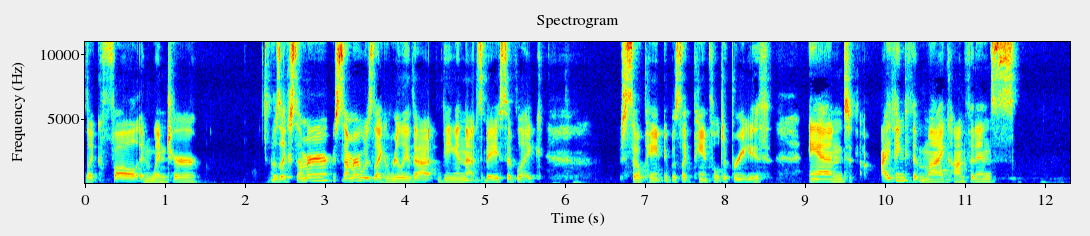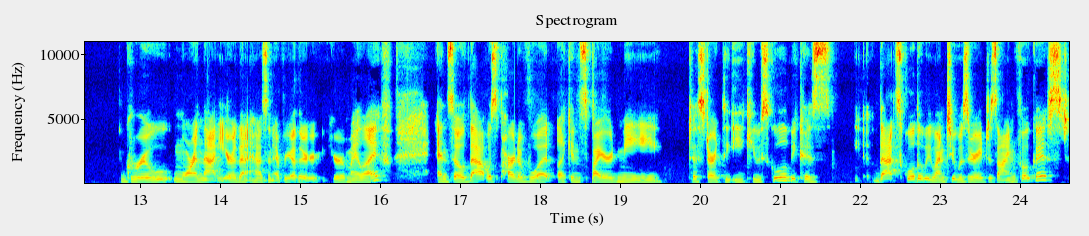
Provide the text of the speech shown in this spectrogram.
like fall and winter. It was like summer summer was like really that being in that space of like so pain it was like painful to breathe. And I think that my confidence grew more in that year than it has in every other year of my life. And so that was part of what like inspired me to start the EQ school because that school that we went to was very design focused.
